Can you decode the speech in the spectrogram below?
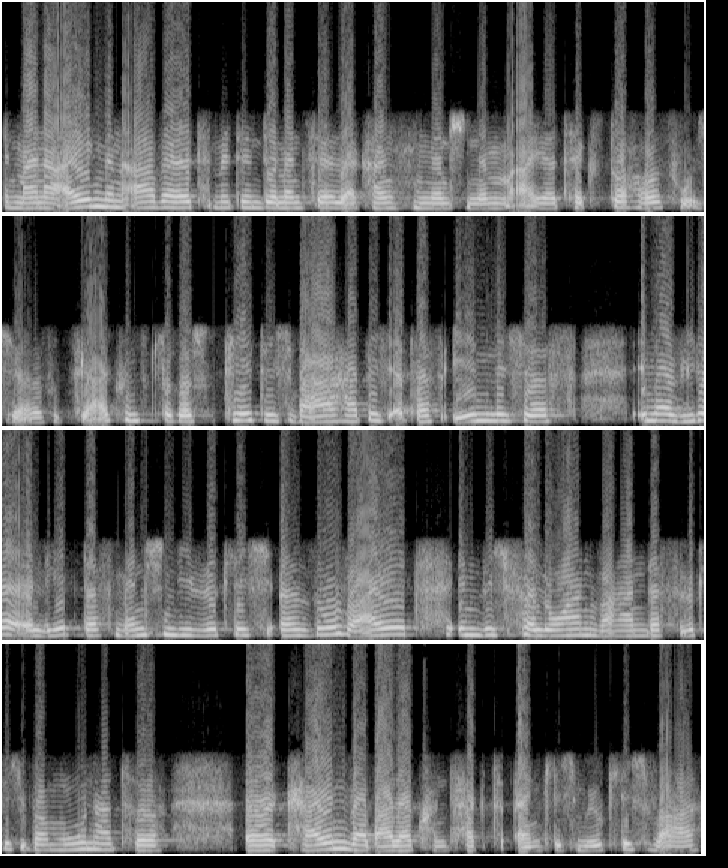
in meiner eigenen Arbeit mit den demenziell erkrankten Menschen im Aya Textorhaus, wo ich ja sozialkünstlerisch tätig war, habe ich etwas Ähnliches immer wieder erlebt, dass Menschen, die wirklich äh, so weit in sich verloren waren, dass wirklich über Monate äh, kein verbaler Kontakt eigentlich möglich war,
